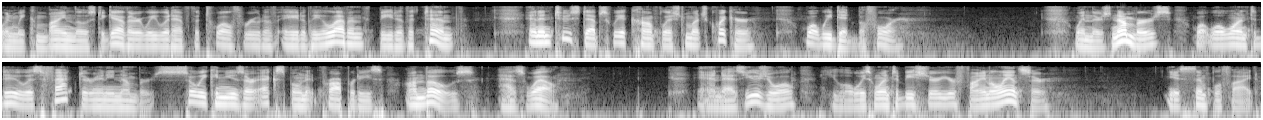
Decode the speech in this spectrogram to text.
When we combine those together, we would have the 12th root of a to the 11th, b to the 10th, and in two steps we accomplished much quicker what we did before. When there's numbers, what we'll want to do is factor any numbers, so we can use our exponent properties on those as well. And as usual, you always want to be sure your final answer is simplified.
